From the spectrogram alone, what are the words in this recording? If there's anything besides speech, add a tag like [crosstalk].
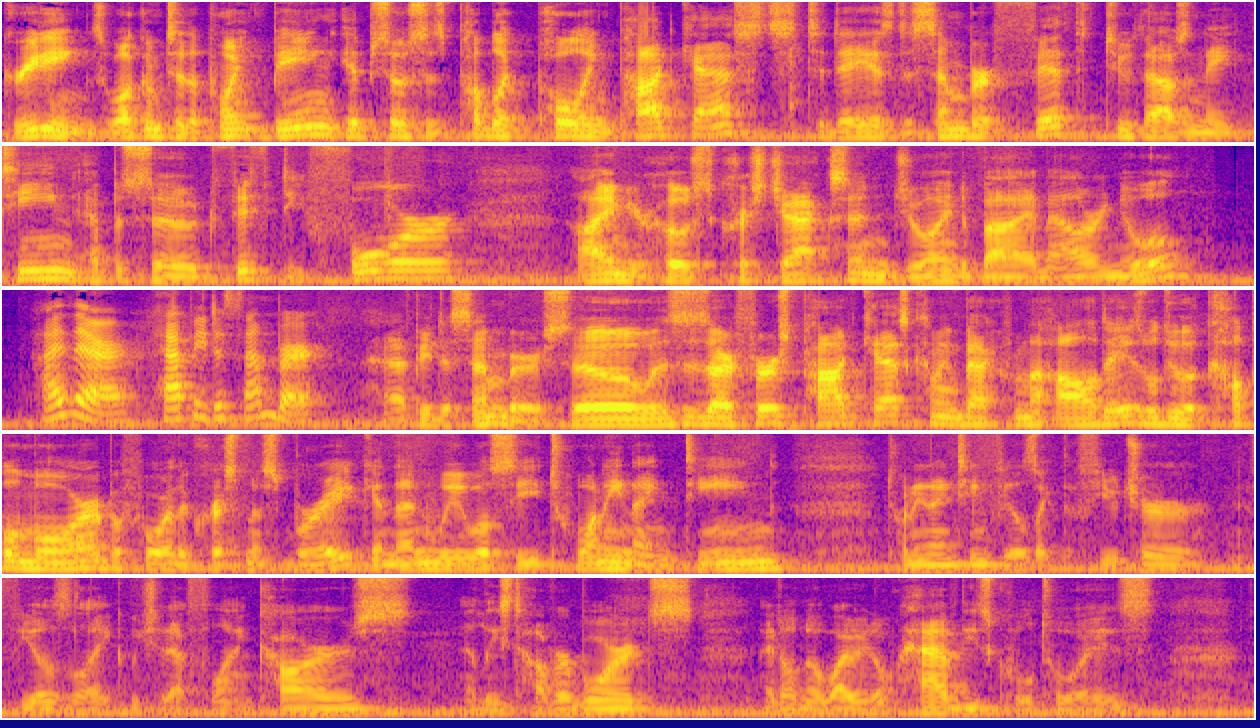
Greetings. Welcome to the Point Being, Ipsos's public polling podcast. Today is December 5th, 2018, episode 54. I am your host, Chris Jackson, joined by Mallory Newall. Hi there. Happy December. Happy December. So, this is our first podcast coming back from the holidays. We'll do a couple more before the Christmas break, and then we will see 2019. 2019 feels like the future. It feels like we should have flying cars, at least hoverboards. I don't know why we don't have these cool toys.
